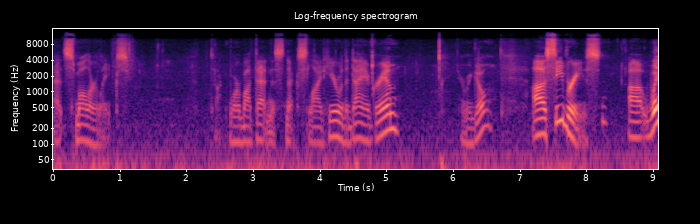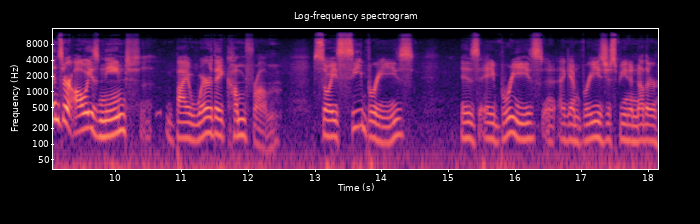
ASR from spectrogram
at smaller lakes. Talk more about that in this next slide here with a diagram. Here we go. Uh, sea breeze. Uh, winds are always named by where they come from. So a sea breeze is a breeze, uh, again, breeze just being another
